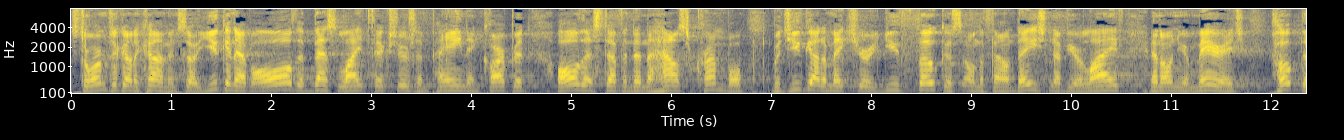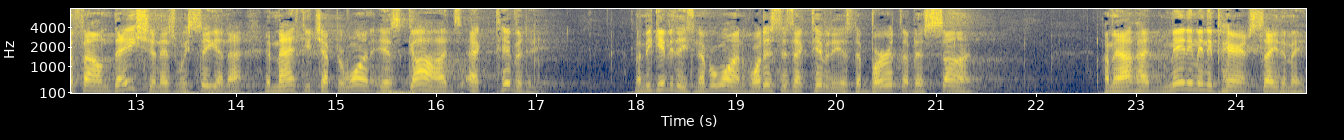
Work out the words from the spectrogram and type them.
Storms are going to come. And so you can have all the best light fixtures and paint and carpet, all that stuff, and then the house crumble. But you've got to make sure you focus on the foundation of your life and on your marriage. Hope the foundation, as we see in, in Matthew chapter 1, is God's activity. Let me give you these. Number one, what is his activity? Is the birth of his son. I mean, I've had many, many parents say to me,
